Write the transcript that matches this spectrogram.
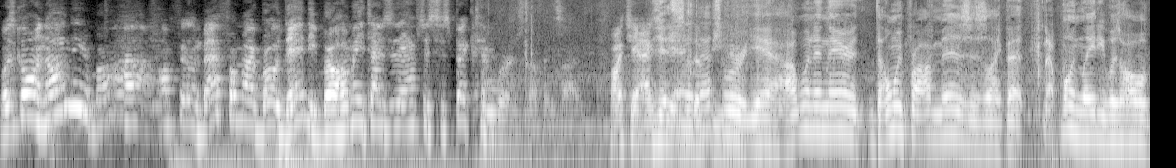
What's going on here, bro? I, I'm feeling bad for my bro Danny, bro. How many times do they have to suspect him? wearing stuff inside. Watch it actually yeah, so up that's being where him. yeah, I went in there. The only problem is is like that that one lady was all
